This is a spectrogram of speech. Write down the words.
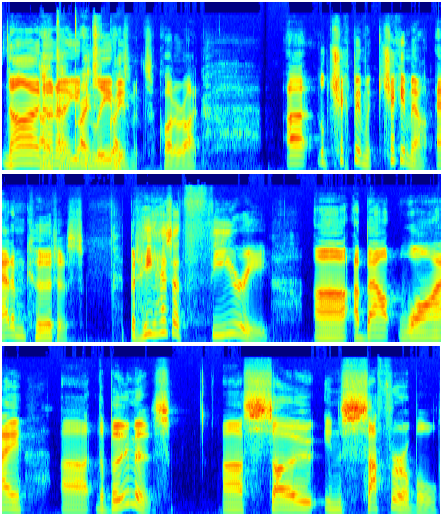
No, no, no. You great, can leave great. him. It's quite all right. Uh, look, check him, check him out, Adam Curtis. But he has a theory uh, about why uh, the boomers are so insufferable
